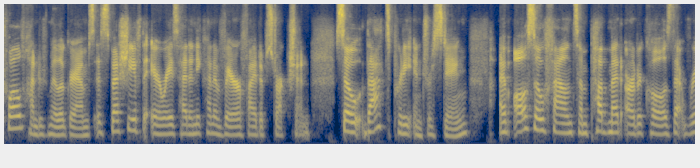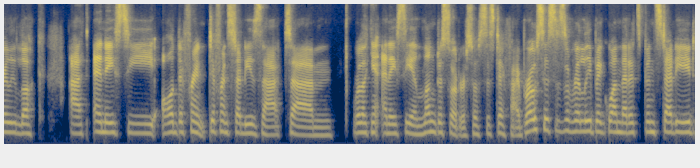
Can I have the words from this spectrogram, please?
1200 milligrams, especially if the airways had any kind of verified obstruction. So that's pretty interesting. I've also found some PubMed articles that really look at NAC, all different different studies that um, we're looking at NAC and lung disorder. So cystic fibrosis is a really big one that it's been studied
